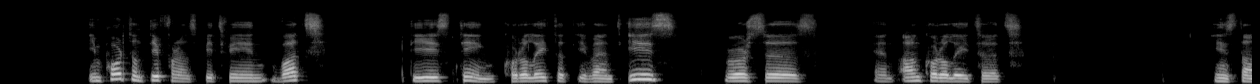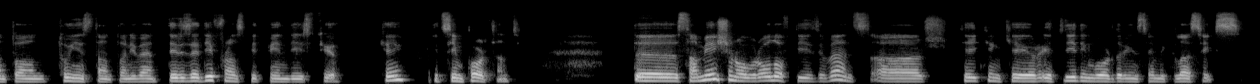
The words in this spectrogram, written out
important difference between what this thing correlated event is versus an uncorrelated instanton to instanton event. There is a difference between these two. Okay, it's important. The summation over all of these events are taken care at leading order in semi-classics.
